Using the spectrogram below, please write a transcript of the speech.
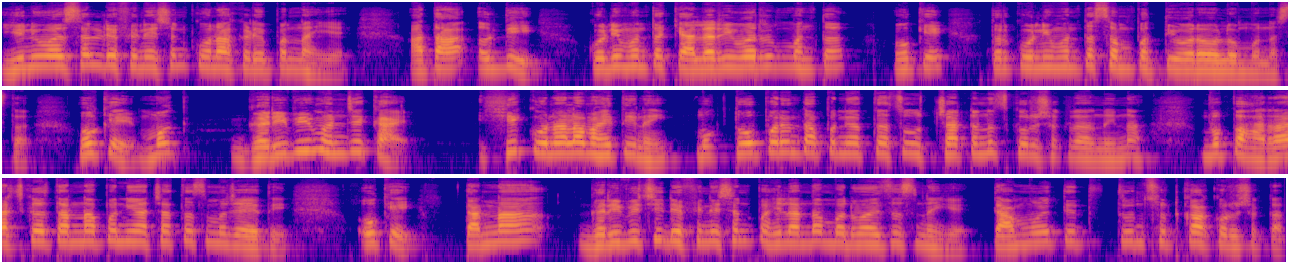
युनिव्हर्सल डेफिनेशन कोणाकडे पण नाही आहे आता अगदी कोणी म्हणतं कॅलरीवर म्हणतं ओके तर कोणी म्हणतं संपत्तीवर अवलंबून असतं. ओके मग गरिबी म्हणजे काय? हे कोणाला माहिती नाही. मग तोपर्यंत आपण या- त्याचं उच्चाटनच करू शकणार नाही ना. व पहा राजकारत्यांना पण याच्यातच मजा येते. ओके त्यांना गरिबीची डेफिनेशन पहिल्यांदा बनवायचंच नाही आहे त्यामुळे ते तिथून सुटका करू शकतात.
